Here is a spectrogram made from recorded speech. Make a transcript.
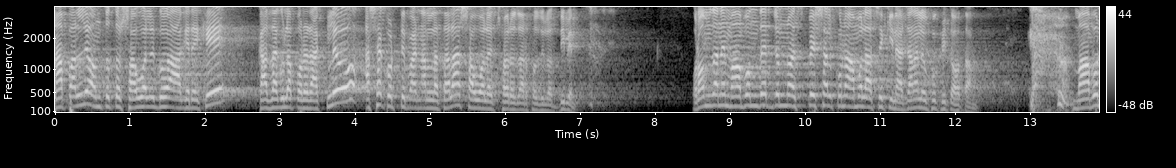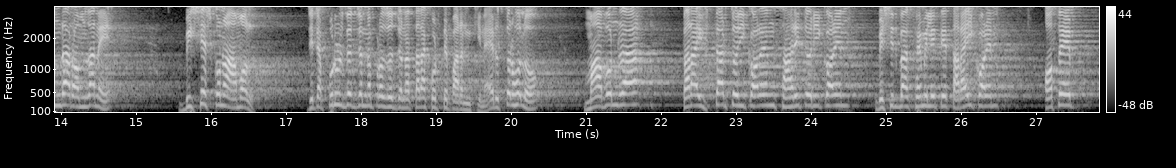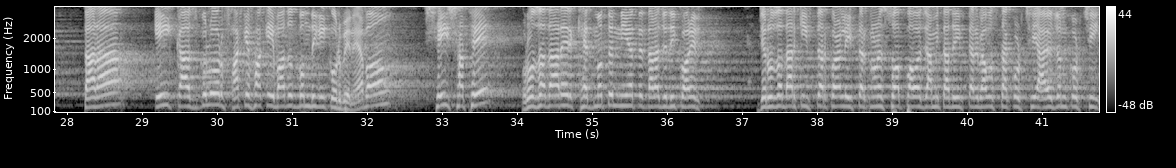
না পারলে অন্তত শাওয়ালের গো আগে রেখে কাজাগুলা পরে রাখলেও আশা করতে পারেন আল্লাহ তালা শাওয়ালের ছয় রোজার ফজিলত দিবেন। রমজানে মা বোনদের জন্য স্পেশাল কোনো আমল আছে কিনা জানালে উপকৃত হতাম। মা বোনরা রমজানে বিশেষ কোনো আমল যেটা পুরুষদের জন্য প্রযোজ্য না, তারা করতে পারেন কিনা? এর উত্তর হলো, মা বোনরা তারা ইফতার তৈরি করেন, সাহারি তৈরি করেন, বেশিরভাগ ফ্যামিলিতে তারাই করেন। অতএব তারা এই কাজগুলোর ফাঁকে ফাঁকে ইবাদত বন্দিগি করবেন? এবং সেই সাথে রোজাদারের খেদমতের নিয়তে তারা যদি করেন, যে রোজাদারকে ইফতার করালে ইফতার করানোর সব পাওয়া যায়, আমি তাদের ইফতারের ব্যবস্থা করছি, আয়োজন করছি।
